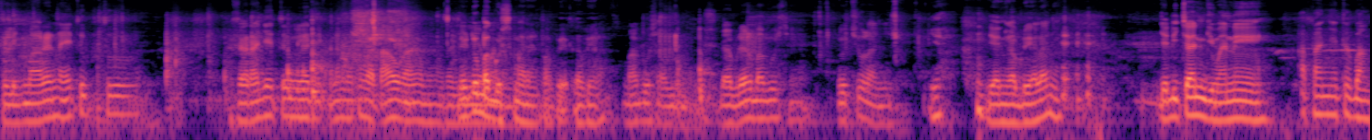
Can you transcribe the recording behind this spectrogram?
Pilih kemarin nah itu tuh fair aja itu ngeliat karena mereka nggak tahu kan Jadi itu bagus kemarin Pak Gabriela. Bagus lagi bagus Gabriel bagus ya. Lucu lagi iya jangan Gabrielanya jadi Chan gimana? Apanya itu bang?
